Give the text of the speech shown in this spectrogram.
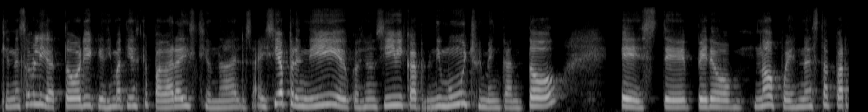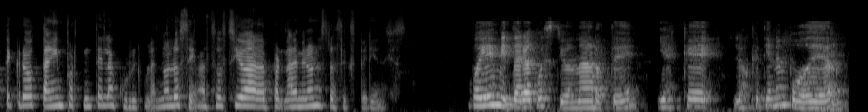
Que no es obligatorio y que encima tienes que pagar adicional. O sea, ahí sí aprendí educación cívica, aprendí mucho y me encantó. Este, pero no, pues no esta parte creo tan importante de la currícula. No lo sé, asocio a, al menos nuestras experiencias. Voy a invitar a cuestionarte, y es que los que tienen poder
